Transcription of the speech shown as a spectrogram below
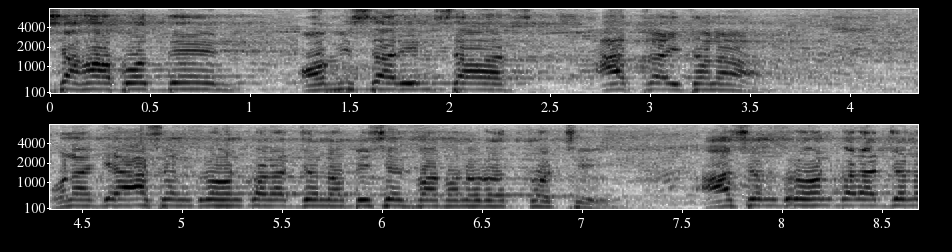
শাহাবুদ্দিন অফিসার ইনচার্জ আত্রাই থানা। ওনাকে আসন গ্রহণ করার জন্য বিশেষভাবে অনুরোধ করছি। আসন গ্রহণ করার জন্য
